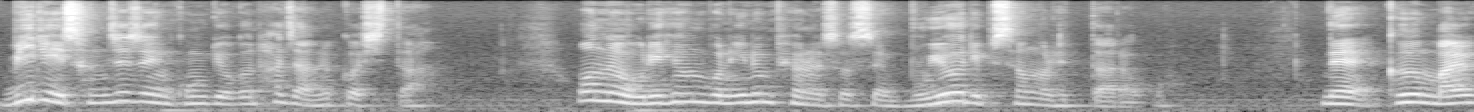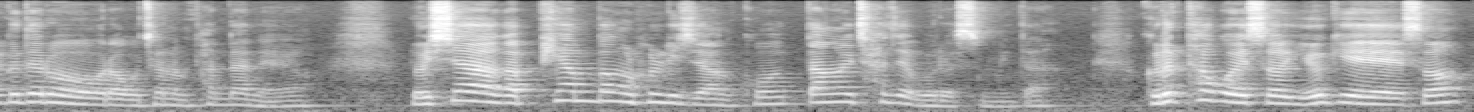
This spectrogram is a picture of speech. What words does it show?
미리 선제적인 공격은 하지 않을 것이다 오늘 우리 형분이 이런 표현을 썼어요. 무혈입성을 했다라고. 네 그 말 그대로라고 저는 판단해요. 러시아가 피 한 방울 흘리지 않고 땅을 차지해 버렸습니다. 그렇다고 해서 여기에서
